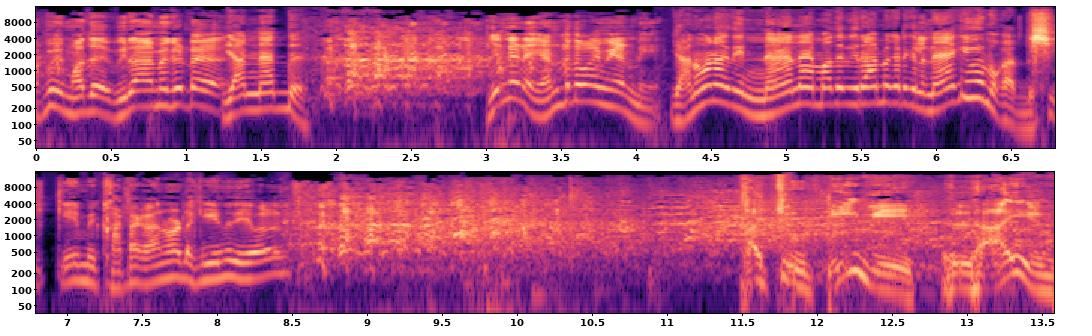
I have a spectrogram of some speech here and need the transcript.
අපි මද විරාමයකට යන්නේ නැද්ද? යන්නේ නෑ යන්න තමයි මේ යන්නේ යනවනම් ඉතින් නෑ නෑ මද විරාමයකට කියලා නෑ කිව්වේ මොකද්ද? ශික්කේ මේ කටකානවට කියන දේවල් කචු ටීවී ලයිව්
